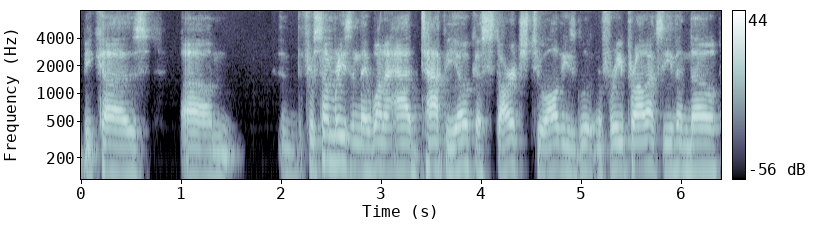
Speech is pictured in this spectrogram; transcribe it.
because um, for some reason they want to add tapioca starch to all these gluten-free products, even though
